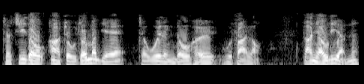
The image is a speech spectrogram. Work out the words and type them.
就知道啊，做咗乜嘢就會令到佢會快樂，但有啲人咧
